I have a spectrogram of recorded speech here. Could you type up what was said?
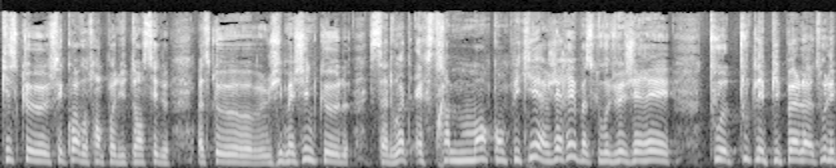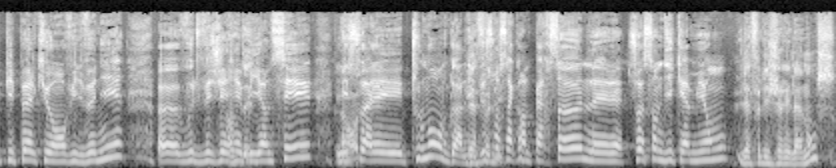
qu'est-ce que c'est quoi votre emploi du temps? C'est de parce que euh, j'imagine que ça doit être extrêmement compliqué à gérer parce que vous devez gérer tout- toutes les people, tous les people qui ont envie de venir. Euh, vous devez gérer Alors, Beyoncé, les, Alors, tout le monde, quoi, les a fallu- 250 personnes, les 70 camions. Il a fallu gérer l'annonce.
